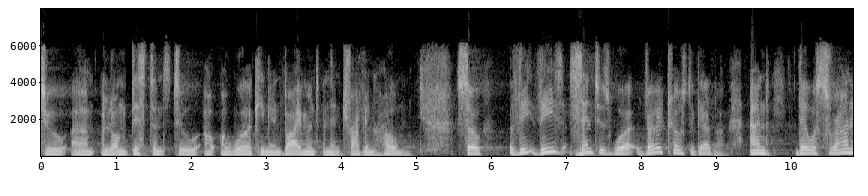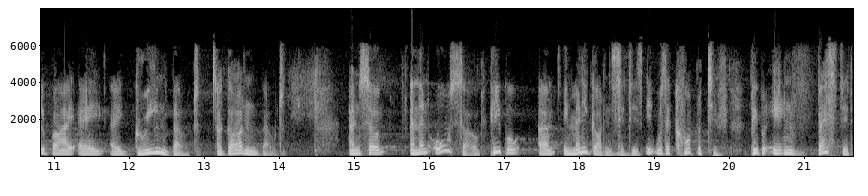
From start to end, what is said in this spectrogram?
to um, a long distance to a, a, working environment and then traveling home. So the, these centers were very close together and they were surrounded by a, a green belt, a garden belt. And so, and then also people um, in many garden cities, it was a cooperative. People invested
